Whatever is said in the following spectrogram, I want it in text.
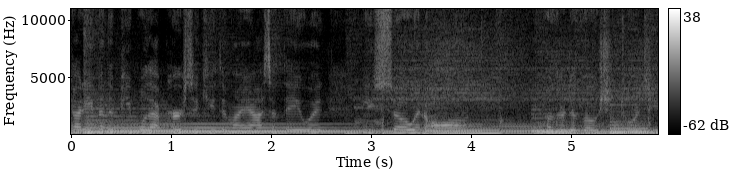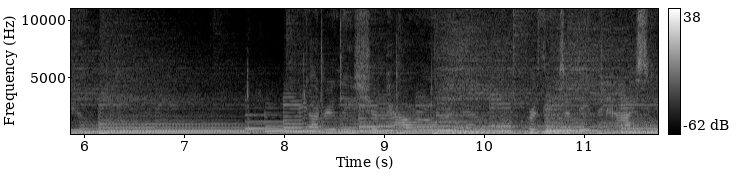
God, even the people that persecute them, I ask that they would be so in awe of their devotion towards you. God, release your power over them for things that they've been asking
